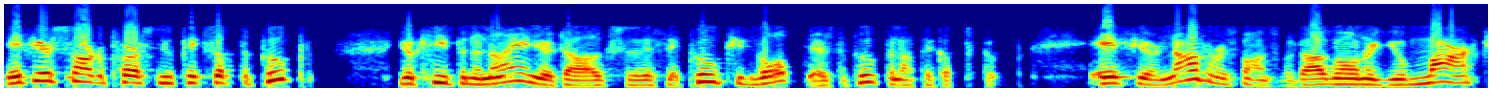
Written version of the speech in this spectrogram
If you're the sort of person who picks up the poop, you're keeping an eye on your dog so that if they poop, you can go up, there's the poop, and not pick up the poop. If you're not a responsible dog owner, you march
